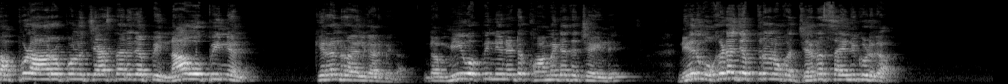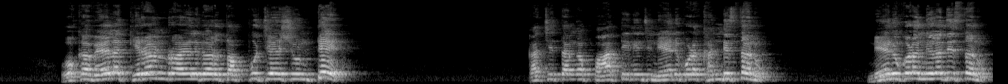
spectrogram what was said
తప్పుడు ఆరోపణలు చేస్తారని చెప్పి నా ఒపీనియన్ కిరణ్ రాయల్ గారి మీద. ఇంకా మీ ఒపీనియన్ అంటే కామెంట్ అయితే చేయండి. నేను ఒకటే చెప్తున్నాను ఒక జన సైనికుడిగా. ఒకవేళ కిరణ్ రాయల్ గారు తప్పు చేసి ఉంటే ఖచ్చితంగా పార్టీ నుంచి నేను కూడా ఖండిస్తాను. నేను కూడా నిలదీస్తాను.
